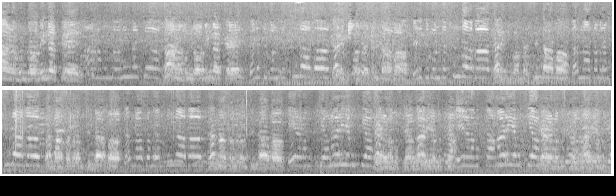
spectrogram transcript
ണമുണ്ടോ നിങ്ങൾക്ക്? നാണമുണ്ടോ നിങ്ങൾക്ക് ദളിത് കോൺഗ്രസ് സിന്ദാബാദ്. ദളിത് കോൺഗ്രസ് സിന്ദാബാദ്. ദളിത് കോൺഗ്രസ് സിന്ദാബാദ്. ദളിത് കോൺഗ്രസ് സിന്ദാബാദ് ധർണാ സമരം സിന്ദാബാദ്. ധർണാ സമരം സിന്ദാബാദ്. ധർണാ സമരം സിന്ദാബാദ്. ധർണാ സമരം സിന്ദാബാദ് കേരള മുഖ്യ നാരിയ മുഖ്യ മുഖ്യ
